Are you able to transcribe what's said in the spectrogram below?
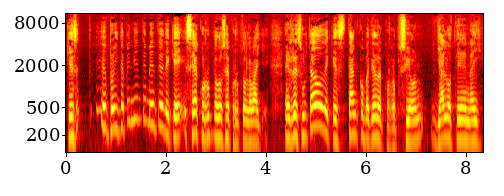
que es, eh, pero independientemente de que sea corrupto o no sea corrupto la Valle, el resultado de que están combatiendo la corrupción ya lo tienen ahí.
